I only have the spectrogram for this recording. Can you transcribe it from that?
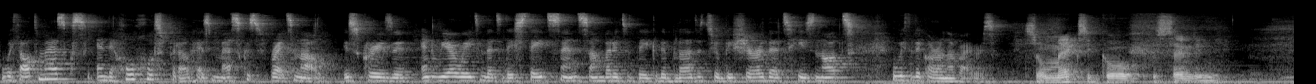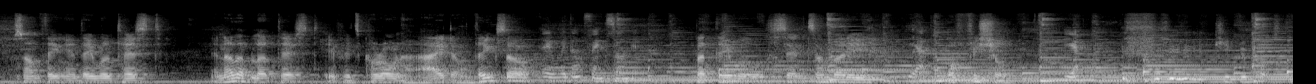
without masks, and the whole hospital has masks right now. It's crazy, and we are waiting that the state sends somebody to take the blood to be sure that he's not with the coronavirus. So Mexico is sending something, and they will test another blood test if it's corona. I don't think so, Eh, We don't think so. Yeah. but they will send somebody Yeah. official. Yeah. Keep you posted.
